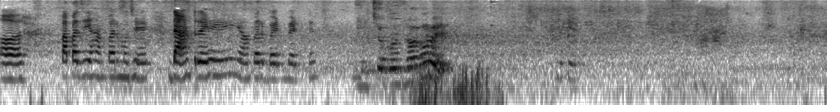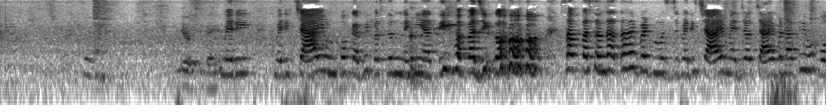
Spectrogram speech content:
और पापा जी यहाँ पर मुझे डांट रहे हैं यहाँ पर बैठ बैठ कर। मेरी मेरी चाय उनको कभी पसंद नहीं आती पापा जी को। सब पसंद आता है बट मुझे मेरी चाय मैं जो चाय बनाती हूँ वो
